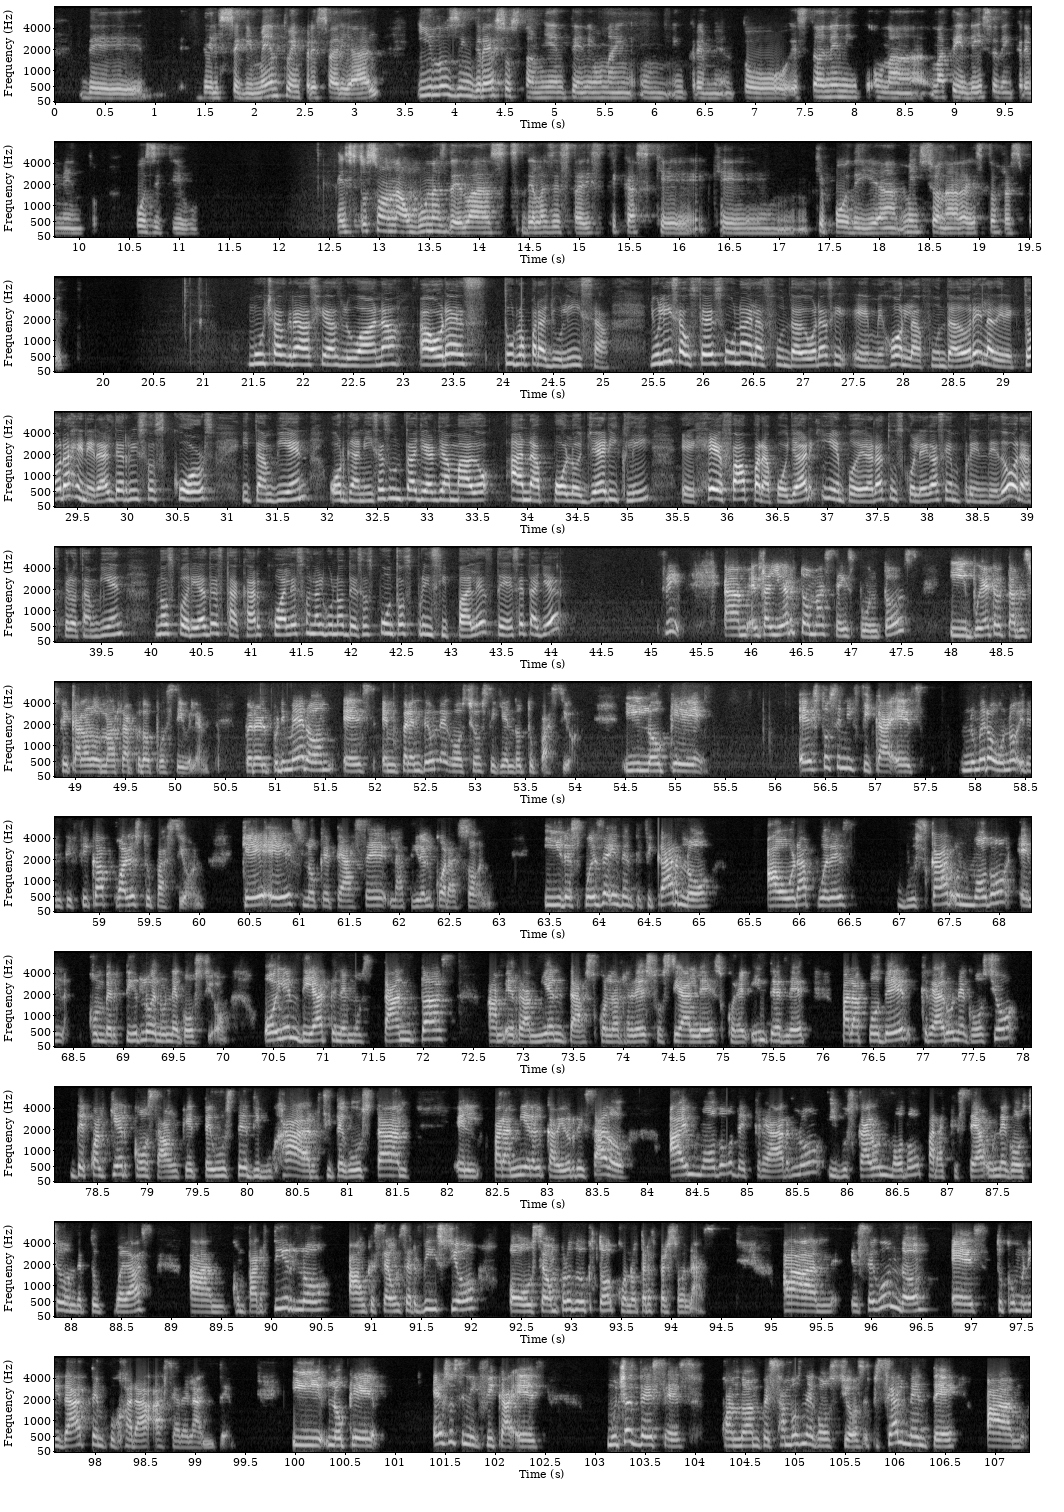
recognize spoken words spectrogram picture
del segmento empresarial y los ingresos también tienen un incremento, están en una, tendencia de incremento positivo. Estas son algunas de las, de las estadísticas que, que, podría mencionar a este respecto. Muchas gracias, Luana. Ahora es turno para Yulisa. Yulisa, usted es una de las fundadoras, eh, mejor, la fundadora y la directora general de Rizos Course y también organizas un taller llamado Unapologetically, eh, jefa, para apoyar y empoderar a tus colegas emprendedoras, pero también nos podrías destacar cuáles son algunos de esos puntos principales de ese taller. Sí, el taller toma seis puntos y voy a tratar de explicarlo lo más rápido posible. Pero el primero es emprende un negocio siguiendo tu pasión. Y lo que esto significa es, número uno, identifica cuál es tu pasión, qué es lo que te hace latir el corazón. Y después de identificarlo, ahora puedes buscar un modo en convertirlo en un negocio. Hoy en día tenemos tantas herramientas con las redes sociales, con el Internet, para poder crear un negocio de cualquier cosa, aunque te guste dibujar, si te gusta el, para mí era el cabello rizado, hay modo de crearlo y buscar un modo para que sea un negocio donde tú puedas compartirlo, aunque sea un servicio o sea un producto con otras personas. el segundo es tu comunidad te empujará hacia adelante. Y lo que eso significa es, muchas veces cuando empezamos negocios, especialmente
